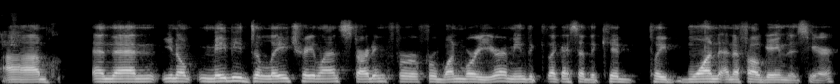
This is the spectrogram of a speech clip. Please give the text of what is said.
um, and then you know maybe delay Trey Lance starting for for one more year. I mean, the, like I said, the kid played one NFL game this year.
